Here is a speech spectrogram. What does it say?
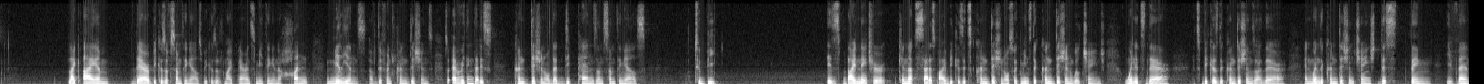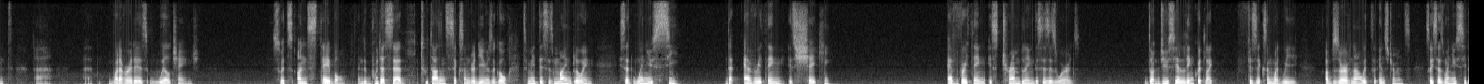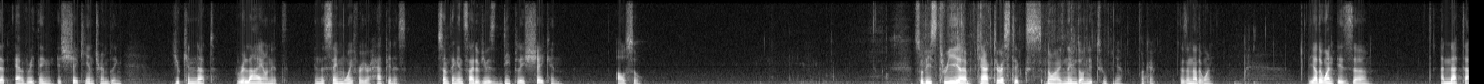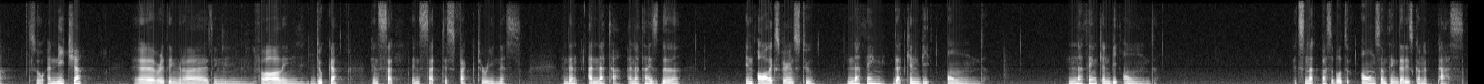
like I am there because of something else, because of my parents meeting in a hun- millions of different conditions. So everything that is conditional, that depends on something else to be, is by nature cannot satisfy because it's conditional. So it means the condition will change. When it's there, it's because the conditions are there. And when the condition changed, this thing, event, uh, uh, whatever it is, will change. So it's unstable. And the Buddha said 2,600 years ago, to me, this is mind blowing. He said, when you see that everything is shaky, everything is trembling, this is his words. Don't, do you see a link with like physics and what we observe now with instruments. So he says, when you see that everything is shaky and trembling, you cannot rely on it in the same way for your happiness. Something inside of you is deeply shaken also. So these three uh, characteristics, no, I named only two. Yeah, okay. There's another one. The other one is uh, anatta. So anicca, everything rising, falling, dukkha, insat- insatisfactoriness. And then anatta. Anatta is the, in all experience too, nothing that can be owned. Nothing can be owned it's not possible to own something that is going to pass.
